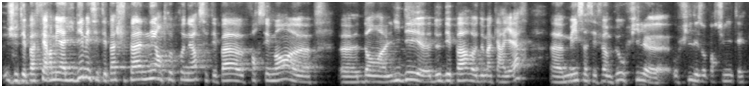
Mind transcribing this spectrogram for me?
j'étais pas fermée à l'idée, mais c'était pas, je suis pas née entrepreneur, c'était pas euh, forcément euh, euh, dans l'idée de départ de ma carrière, euh, mais ça s'est fait un peu au fil, euh, au fil des opportunités.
